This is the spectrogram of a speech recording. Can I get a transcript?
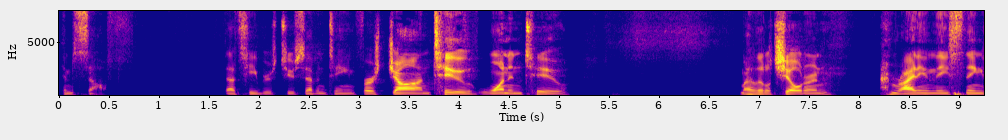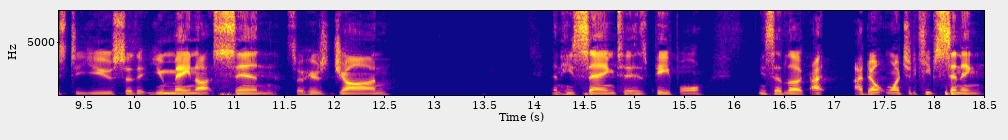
himself. That's Hebrews 2:17. 1 John 2, 1 and 2. My little children, I'm writing these things to you so that you may not sin. So here's John, and he's saying to his people, he said, Look, I, I don't want you to keep sinning.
